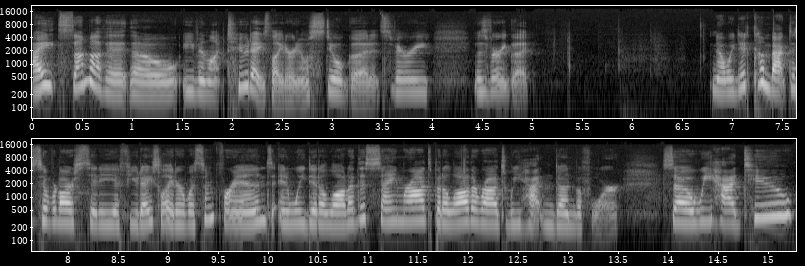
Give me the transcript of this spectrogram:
I ate some of it though even like 2 days later and it was still good. It's very it was very good. Now we did come back to Silver Dollar City a few days later with some friends and we did a lot of the same rides but a lot of the rides we hadn't done before. So we had two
